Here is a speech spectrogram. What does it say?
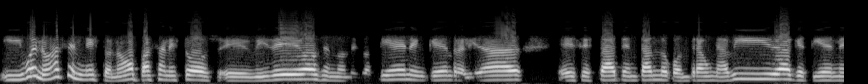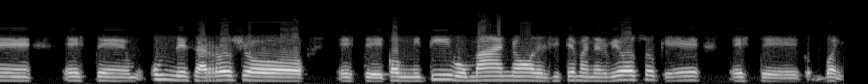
y bueno, hacen esto, ¿no? Pasan estos eh, videos en donde sostienen que en realidad eh, se está atentando contra una vida, que tiene este, un desarrollo este, cognitivo, humano, del sistema nervioso, que, este, bueno,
